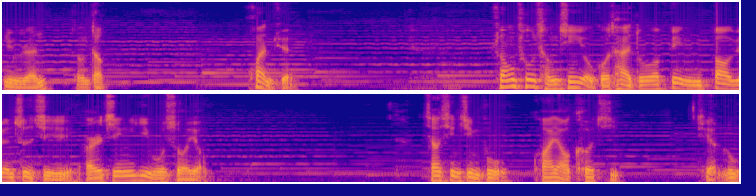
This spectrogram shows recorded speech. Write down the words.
女人等等。幻觉，装出曾经有过太多，并抱怨自己而今一无所有。相信进步，夸耀科技，铁路。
